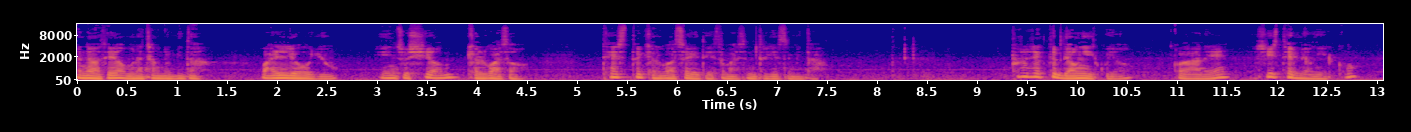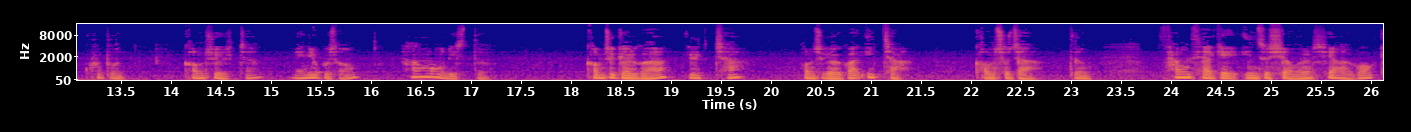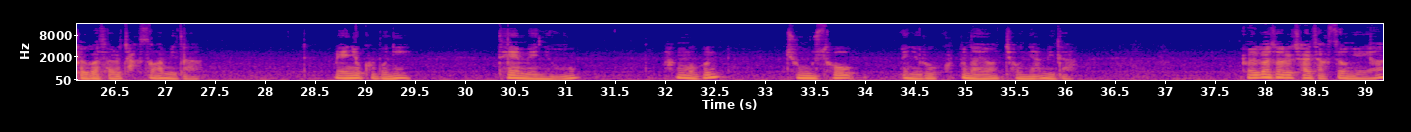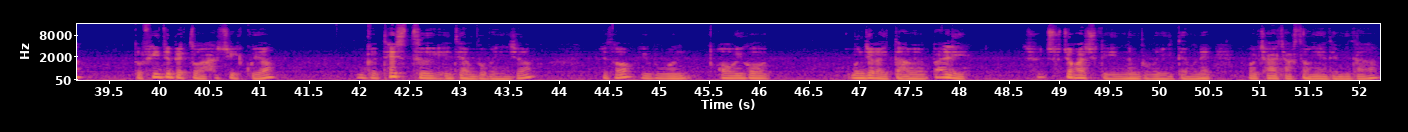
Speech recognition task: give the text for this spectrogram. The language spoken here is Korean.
안녕하세요. 문화창조입니다. 완료 6 인수 시험 결과서 테스트 결과서에 대해서 말씀드리겠습니다. 프로젝트 명이 있고요. 그 안에 시스템 명이 있고 구분, 검수 일자, 메뉴 구성, 항목 리스트, 검수 결과 1차, 검수 결과 2차, 검수자 등 상세하게 인수 시험을 시행하고 결과서를 작성합니다. 메뉴 구분이 대메뉴, 항목은 중소 메뉴로 구분하여 정리합니다. 결과서를 잘 작성해야 또 피드백도 할 수 있고요. 그 테스트에 대한 부분이죠. 그래서 이 부분, 어, 이거 문제가 있다 하면 빨리 수, 수정할 수도 있는 부분이기 때문에 이걸 잘 작성해야 됩니다.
